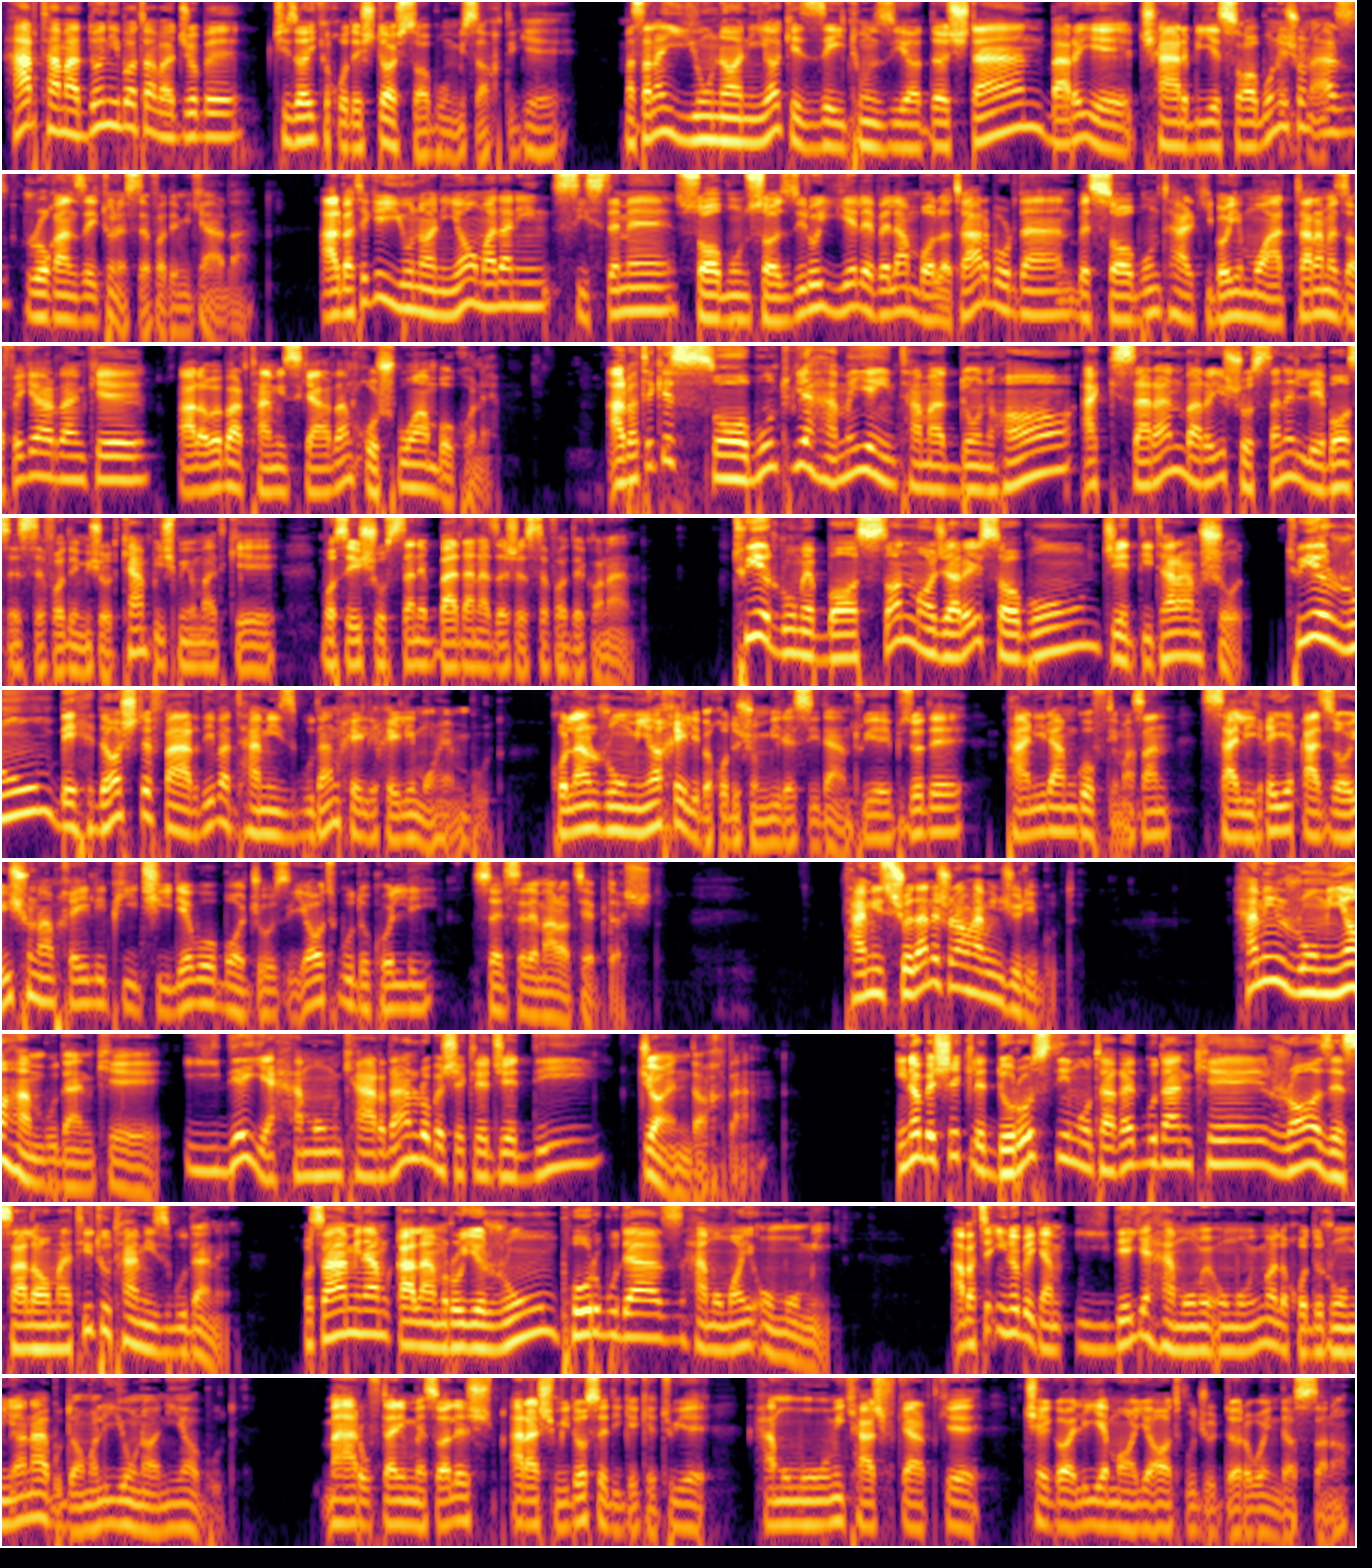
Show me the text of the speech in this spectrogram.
هر تمدنی با توجه به چیزهایی که خودش داشت صابون میساخت دیگه. مثلا یونانیا که زیتون زیاد داشتن برای چربی صابونشون از روغن زیتون استفاده می‌کردن. البته که یونانیا اومدن این سیستم صابون سازی رو یه لول هم بالاتر بردن به صابون ترکیبای معطر هم اضافه کردن که علاوه بر تمیز کردن خوشبو هم بکنه البته که صابون توی همه این تمدن ها اکثرا برای شستن لباس استفاده می‌شد. کم پیش می اومد که واسه شستن بدن ازش استفاده کنن. توی روم باستان ماجرای صابون جدیتر هم شد. توی روم بهداشت فردی و تمیز بودن خیلی خیلی مهم بود. کلا رومیا خیلی به خودشون می‌رسیدن. توی اپیزود پنیرم گفتیم. مثلا سلیقه غذاییشون هم خیلی پیچیده و با جزئیات بود و کلی سلسله مراتب داشت. تمیز شدنشون هم همین جوری بود. همین رومیا هم بودن که ایده هموم کردن رو به شکل جدی جا انداختن. اینا به شکل درستی معتقد بودن که راز سلامتی تو تمیز بودنه. واسه همینم قلم روی روم پر بوده از همومای عمومی. البته اینو بگم ایده هموم عمومی مال خود رومیا نبود مال یونانیا بود. معروف ترین مثالش ارشمیدس دیگه که توی هموم عمومی کشف کرد که چگالی مایات وجود داره و این داستانا.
